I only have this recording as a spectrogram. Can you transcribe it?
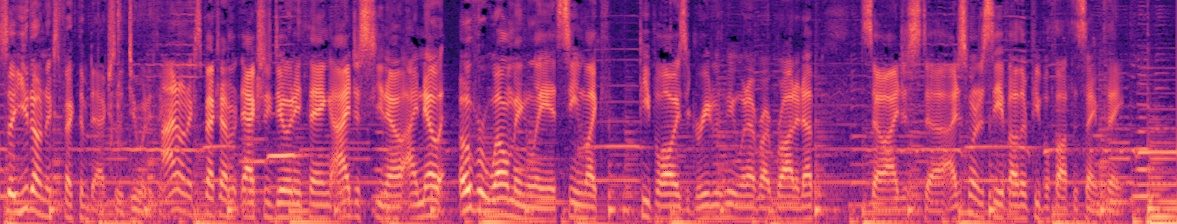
So you don't expect them to actually do anything? I don't expect them to actually do anything. I just, you know, I know overwhelmingly it seemed like people always agreed with me whenever I brought it up. So I just, uh, I just wanted to see if other people thought the same thing.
